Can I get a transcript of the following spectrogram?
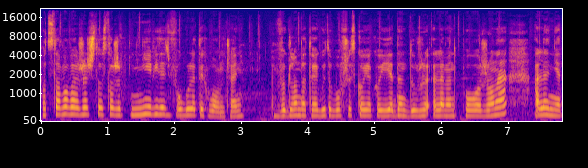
Podstawowa rzecz to jest to, że nie widać w ogóle tych łączeń. Wygląda to jakby to było wszystko jako jeden duży element położone, ale nie,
